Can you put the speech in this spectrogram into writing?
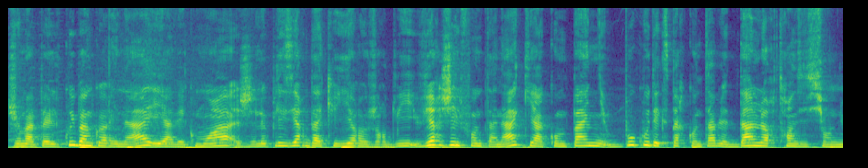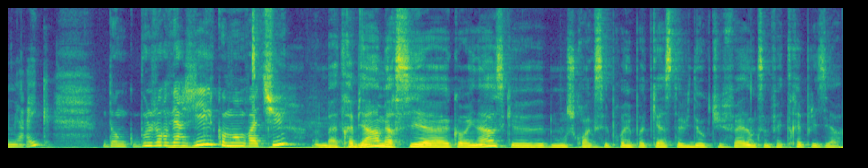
Je m'appelle Quiban Corina et avec moi, j'ai le plaisir d'accueillir aujourd'hui Virgile Fontana qui accompagne beaucoup d'experts comptables dans leur transition numérique. Donc bonjour Virgile, comment vas-tu? Bah, Très bien, merci euh, Corinna, parce que bon, je crois que c'est le premier podcast vidéo que tu fais, donc ça me fait très plaisir,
